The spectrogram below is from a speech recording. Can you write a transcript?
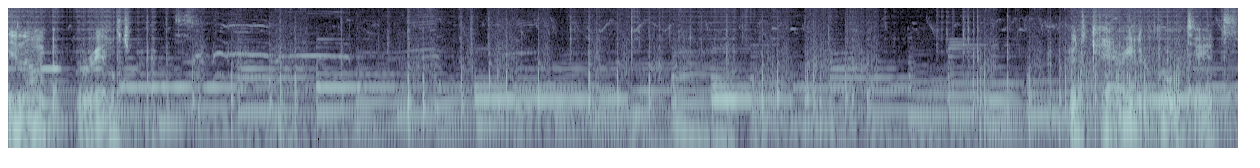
You know, we got rail tracks. Which can't really rotate.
